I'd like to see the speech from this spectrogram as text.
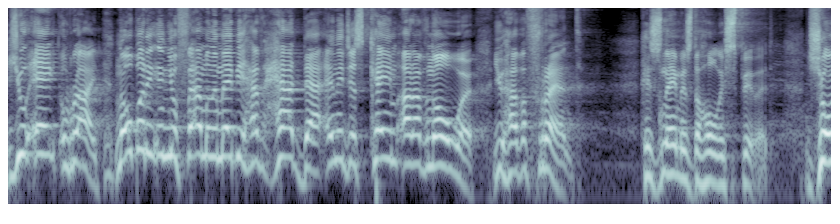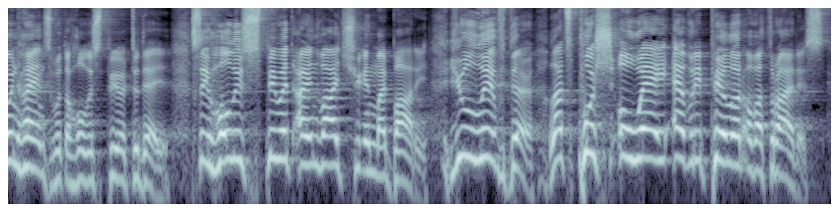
You ate right. Nobody in your family maybe have had that and it just came out of nowhere. You have a friend. His name is the Holy Spirit. Join hands with the Holy Spirit today. Say, Holy Spirit, I invite you in my body. You live there. Let's push away every pillar of arthritis.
